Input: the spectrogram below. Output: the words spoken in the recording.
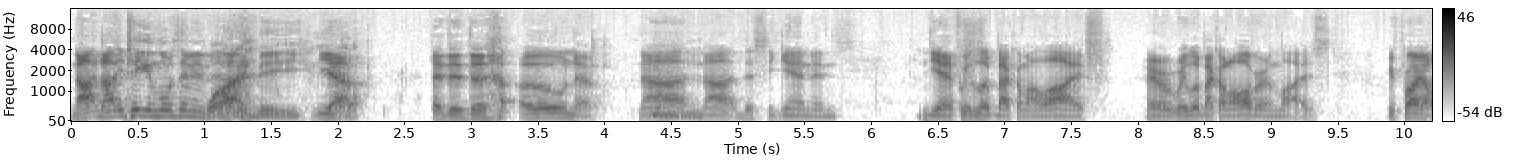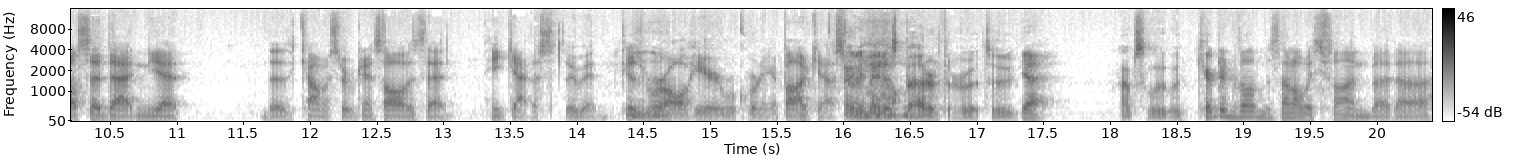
Not not taking Lord's name in Why me? Yeah. The, the, the- oh no, not not this again. And yeah, if we look back on my life, or we look back on all of our own lives, we've probably all said that, and yet the common story between us all is that he got us through it because we're all here recording a podcast. And he made now. us better through it too. Yeah, Absolutely. character development's not always fun, but uh,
